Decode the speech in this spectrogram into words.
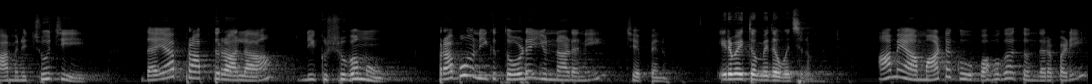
ఆమెను చూచి దయాప్రాప్తురాలా నీకు శుభము. ప్రభువు నీకు తోడై ఉన్నాడని చెప్పాను. ఇరవై తొమ్మిదో వచనం. ఆమె ఆ మాటకు బహుగా తొందరపడి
